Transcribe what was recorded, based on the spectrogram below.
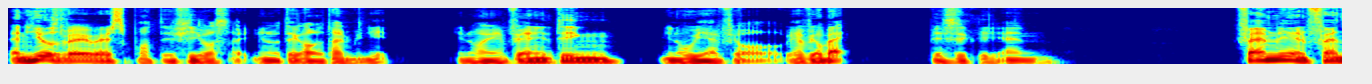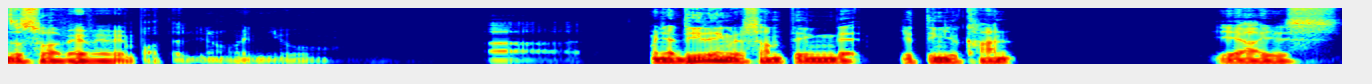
And he was very, very supportive. He was like, you know, take all the time you need. You know, if anything, you know, we have your we have your back, basically. And family and friends also are very, very important. You know, when you uh when you're dealing with something that you think you can't, yeah, it's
